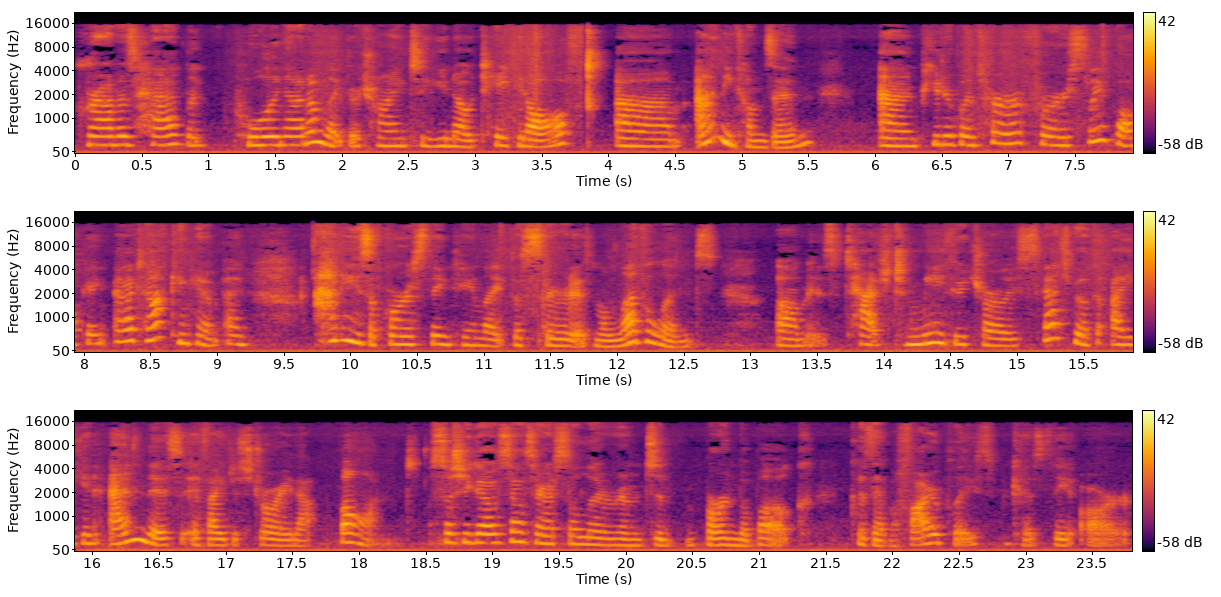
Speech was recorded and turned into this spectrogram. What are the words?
grab his head, like pulling at him, like they're trying to, you know, take it off. Um, Annie comes in and Peter blames her for sleepwalking and attacking him. And Annie's, of course, thinking like the spirit is malevolent. um, is attached to me through Charlie's sketchbook, I can end this if I destroy that bond. So she goes downstairs to the living room to burn the book because they have a fireplace because they are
